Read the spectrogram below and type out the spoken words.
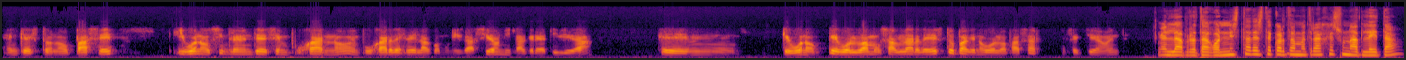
en que esto no pase. Y bueno, simplemente es empujar, ¿no? Empujar desde la comunicación y la creatividad eh, que bueno, que volvamos a hablar de esto para que no vuelva a pasar, efectivamente. La protagonista de este cortometraje es una atleta,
